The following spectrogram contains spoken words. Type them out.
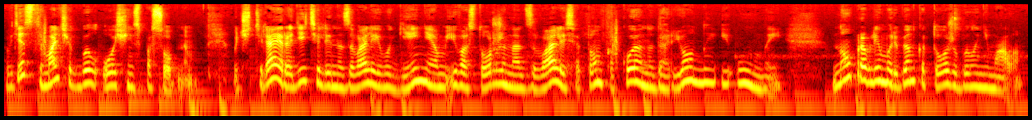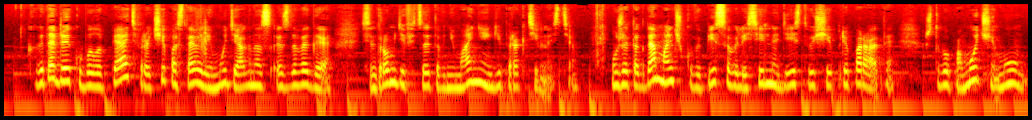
В детстве мальчик был очень способным. Учителя и родители называли его гением и восторженно отзывались о том, какой он одаренный и умный. Но проблем у ребенка тоже было немало. Когда Джейку было 5, врачи поставили ему диагноз СДВГ – синдром дефицита внимания и гиперактивности. Уже тогда мальчику выписывали сильно действующие препараты, чтобы помочь ему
